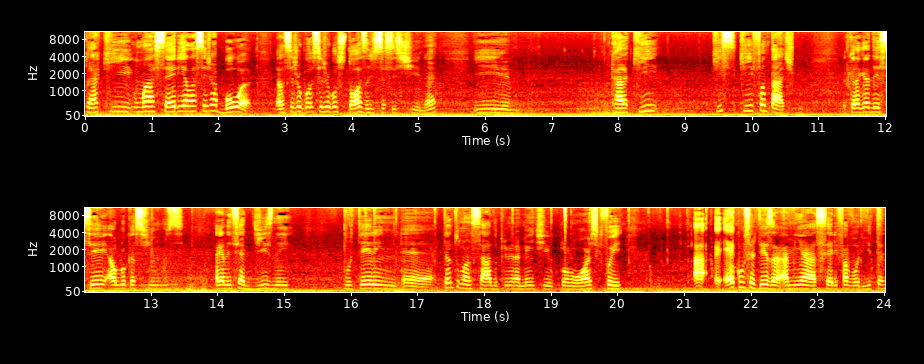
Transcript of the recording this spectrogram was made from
para que uma série ela seja boa, ela seja, seja gostosa de se assistir, né? E cara, que que, que fantástico. Eu quero agradecer ao Lucasfilmes, agradecer a Disney por terem é, tanto lançado primeiramente o Clone Wars, que foi a, é com certeza a minha série favorita,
